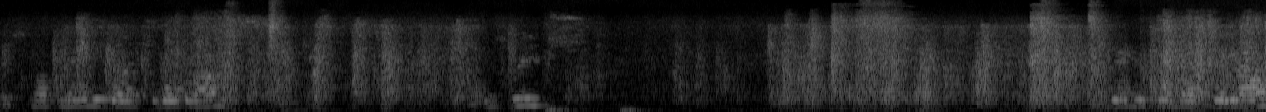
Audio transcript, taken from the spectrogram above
It's not made uh, to walk around on the streets. Out.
